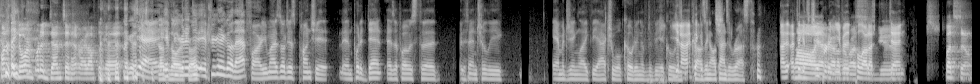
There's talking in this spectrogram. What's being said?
Punch the door and put a dent in it right off the bat. Like yeah, if you're gonna truck. do if you're gonna go that far, you might as well just punch it and put a dent as opposed to potentially damaging like the actual coating of the vehicle Yeah, I and think causing all kinds of rust. I, I think Oh, it's cheaper forgot to even pull out a issue. dent. But still,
